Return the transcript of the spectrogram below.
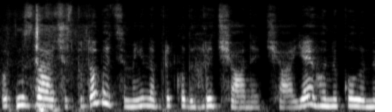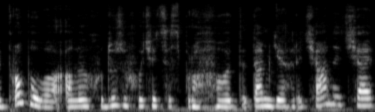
От не знаю, чи сподобається мені, наприклад, гречаний чай. Я його ніколи не пробувала, але дуже хочеться спробувати. Там є гречаний чай,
